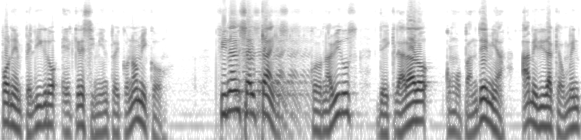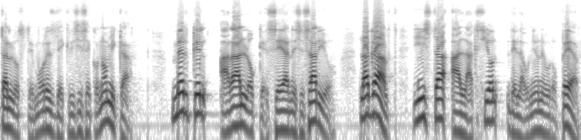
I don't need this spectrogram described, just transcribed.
pone en peligro el crecimiento económico. Financial Times, coronavirus declarado como pandemia a medida que aumentan los temores de crisis económica. Merkel hará lo que sea necesario. Lagarde insta a la acción de la Unión Europea.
